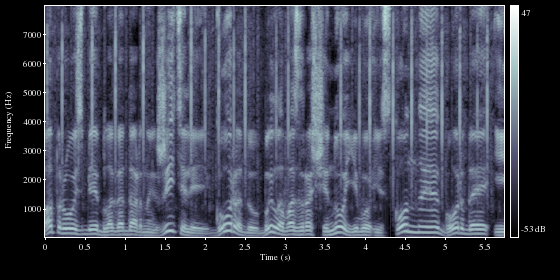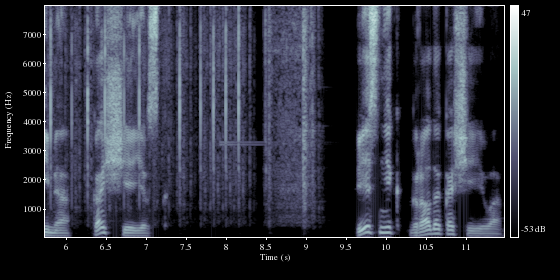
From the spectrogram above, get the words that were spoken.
По просьбе благодарных жителей городу было возвращено его исконное гордое имя – Кощеевск. Вестник Града Кощеева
